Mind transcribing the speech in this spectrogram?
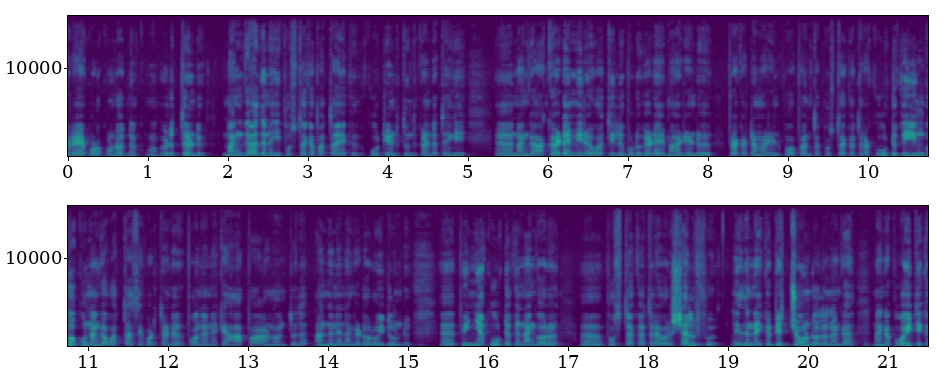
ಕ್ರಯ ಕೊಡ್ಕೊಂಡು ಅದನ್ನ ಎಡ್ತಂಡು. ನಂಗೆ ಅದನ್ನು ಈ ಪುಸ್ತಕ ಪತ್ತಾಯಕ್ಕೆ ಕೂಟೆಂಡು ತಂದು ಕಂಡತಂಗಿ ನಂಗೆ ಅಕಾಡೆಮಿರ ವತಿಲು ಬಿಡುಗಡೆ ಮಾಡಿಂಡು ಪ್ರಕಟ ಮಾಡಿಂಡು ಪೋಪಂತ ಪುಸ್ತಕ ಹತ್ರ ಕೂಟಕ್ಕೆ ಹಿಂಗೋಕ್ಕೂ ನಂಗೆ ಒತ್ತಾಸೆ ಕೊಡ್ತಂಡು ಪೋನಕ್ಕೆ ಆಪ ಅನ್ನೋಂಥದ್ದು ಅಂದನೆ ನಂಗಡೆ ಅವರು ಇದುಂಡು. ಪಿನ್ಯ ಕೂಟಕ್ಕೆ ನಂಗೆ ಅವರು ಪುಸ್ತಕ ಹತ್ರ ಅವ್ರ ಶೆಲ್ಫ್ ಇದನ್ನು ಈಗ ಬೆಚ್ಚೋ ಉಂಡಲ್ಲ ನಂಗೆ. ನಂಗೆ ಪೋಯ್ತಿಕ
